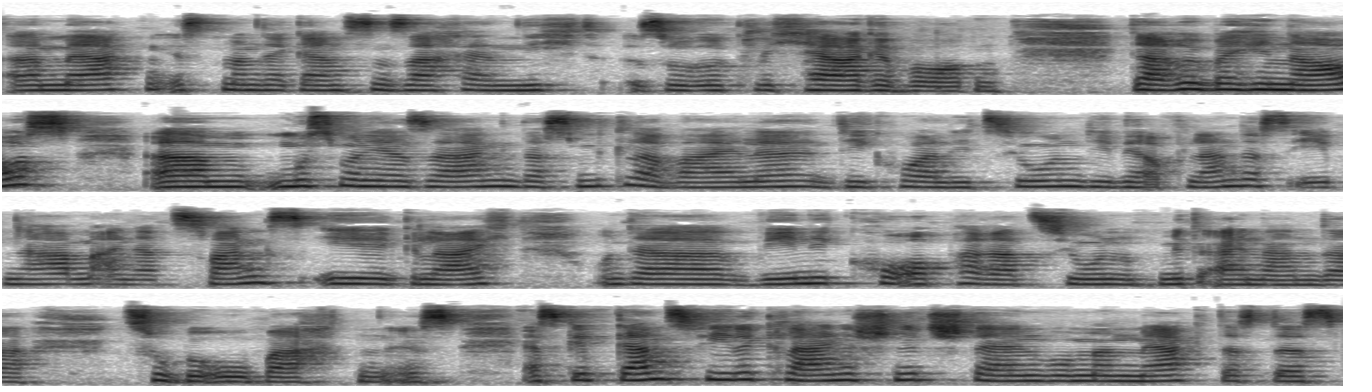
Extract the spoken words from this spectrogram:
äh, merken, ist man der ganzen Sache nicht so wirklich Herr geworden. Darüber hinaus ähm, muss man ja sagen, dass mittlerweile die die Koalition, die wir auf Landesebene haben, einer Zwangsehe gleicht und da wenig Kooperation und Miteinander zu beobachten ist. Es gibt ganz viele kleine Schnittstellen, wo man merkt, dass das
